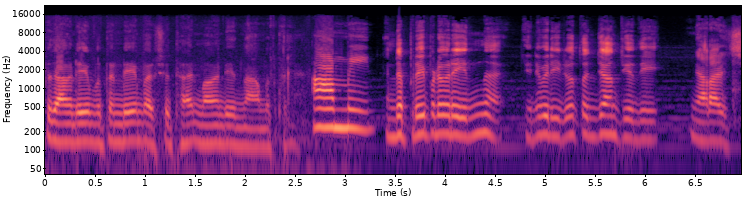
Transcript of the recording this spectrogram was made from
പിതാവിന്റെയും പുത്രന്റെയും പരിശുദ്ധാത്മാവിന്റെയും നാമത്തിൽ. എന്റെ പ്രിയപ്പെട്ടവരെ ഇന്ന് ജനുവരി ഇരുപത്തഞ്ചാം തീയതി ഞായറാഴ്ച.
